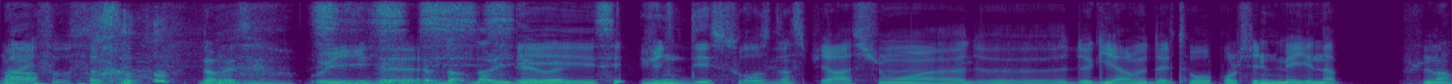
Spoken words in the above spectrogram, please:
Enfin, Non, mais Oui, c'est- dans, dans l'idée, c'est ouais. c'est une des sources d'inspiration euh, de, de Guillermo del Toro pour le film, mais il y en a plein.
